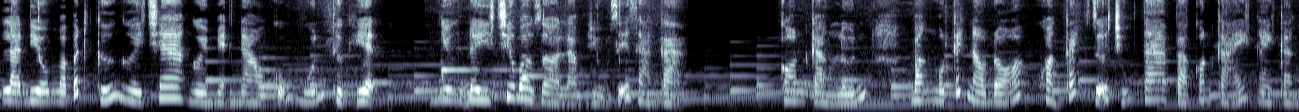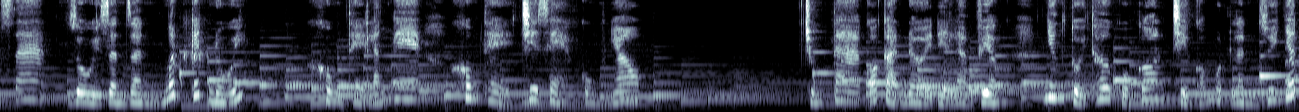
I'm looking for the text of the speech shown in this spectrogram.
là điều mà bất cứ người cha, người mẹ nào cũng muốn thực hiện, nhưng đây chưa bao giờ làm điều dễ dàng cả. Con càng lớn bằng một cách nào đó khoảng cách giữa chúng ta và con cái ngày càng xa rồi dần dần mất kết nối không thể lắng nghe, không thể chia sẻ cùng nhau. Chúng ta có cả đời để làm việc, nhưng tuổi thơ của con chỉ có một lần duy nhất.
